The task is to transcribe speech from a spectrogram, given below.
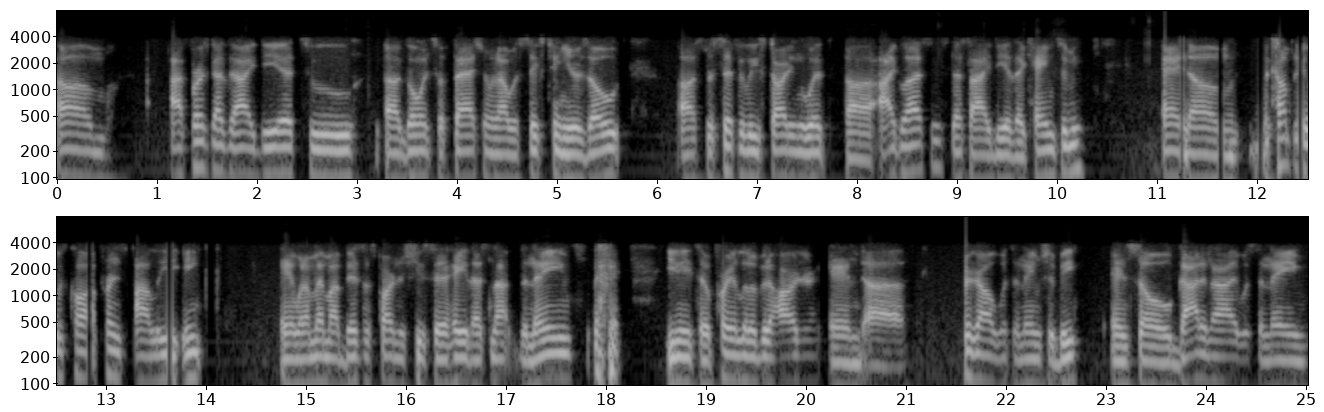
Um, I first got the idea to uh, go into fashion when I was 16 years old, uh, specifically starting with uh, eyeglasses. That's the idea that came to me. And um, the company was called Prince Ali Inc. And when I met my business partner, she said, "Hey, that's not the name. you need to pray a little bit harder and uh, figure out what the name should be." And so, God and I was the name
